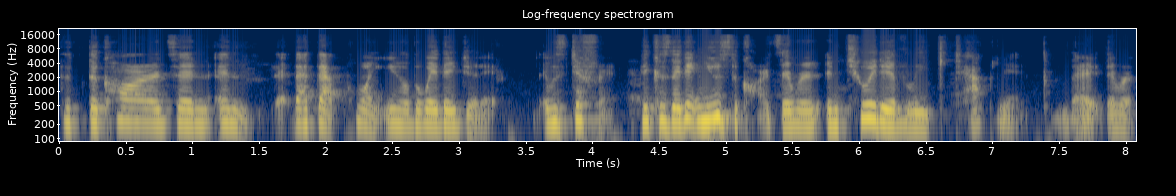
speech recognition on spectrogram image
the, the cards and and at that point you know the way they did it it was different because they didn't use the cards. They were intuitively tapping it. They, they were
